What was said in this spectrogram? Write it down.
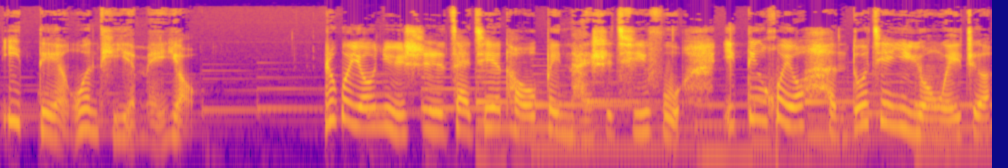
一点问题也没有。”如果有女士在街头被男士欺负，一定会有很多见义勇为者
